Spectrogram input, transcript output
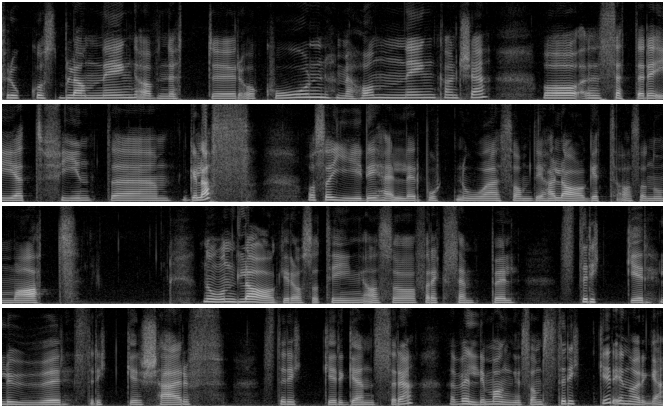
frokostblanding av nøtter og korn med honning, kanskje. Og setter det i et fint glass. Og så gir de heller bort noe som de har laget, altså noe mat. Noen lager også ting, altså for eksempel strikker luer, strikker skjerf, strikker gensere. Det er veldig mange som strikker i Norge.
